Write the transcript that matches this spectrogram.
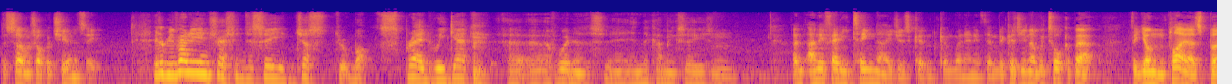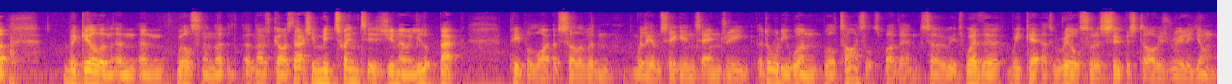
There's so much opportunity. It'll be very interesting to see just what spread we get uh, of winners in the coming season. Mm and, and if any teenagers can, can win anything, because you know we talk about the young players, but McGill and, and, and Wilson and, and, those guys, they're actually mid twenties. You know, and you look back, people like O'Sullivan, Williams, Higgins, Hendry had already won world titles by then. So it's whether we get a real sort of superstar who's really young.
